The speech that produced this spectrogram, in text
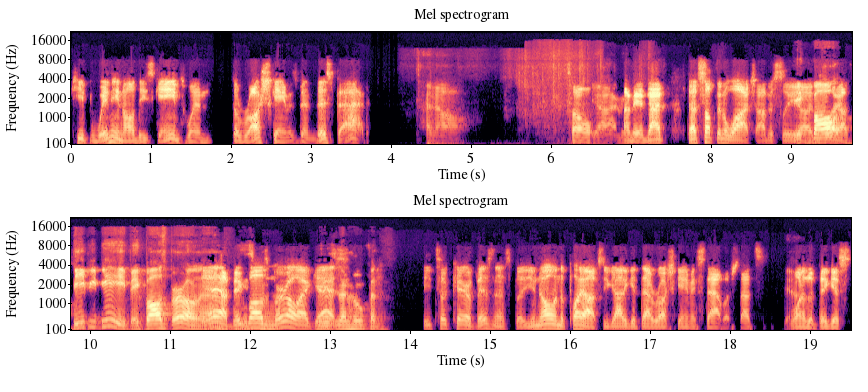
keep winning all these games when the rush game has been this bad. I know. So yeah, I mean, I mean, that that's something to watch. Obviously, big uh, ball BBB, big balls Burrow. Man. Yeah, big he's balls been, Burrow. I guess he's been hooping. He took care of business, but you know, in the playoffs, you got to get that rush game established. That's yeah. one of the biggest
